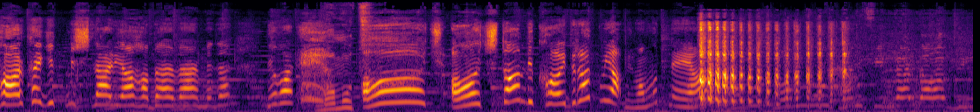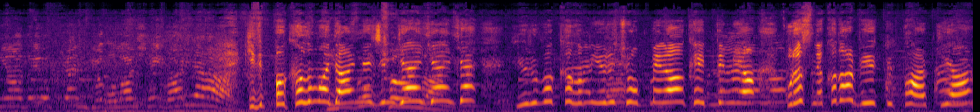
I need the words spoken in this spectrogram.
parka gitmişler ya haber vermeden. Ne var? Mamut. Ağaç. Ağaçtan bir kaydırak mı yapmış? Mamut ne ya? olan şey var ya. Gidip bakalım hadi Yürü anneciğim gel bakalım. gel gel. Yürü bakalım yürü çok merak ettim ya. Burası ne kadar büyük bir park ya.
